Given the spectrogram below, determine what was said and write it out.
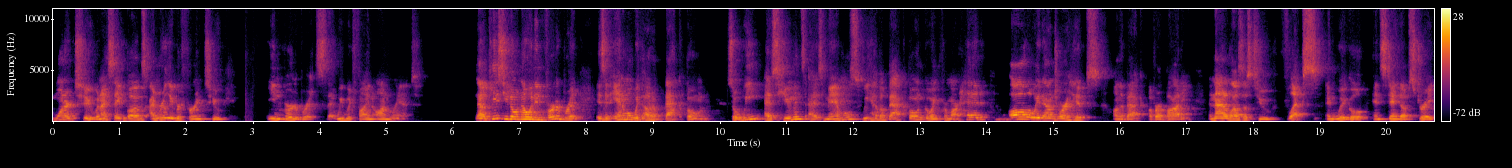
one or two. When I say bugs, I'm really referring to invertebrates that we would find on land. Now, in case you don't know, an invertebrate is an animal without a backbone. So we, as humans, as mammals, we have a backbone going from our head all the way down to our hips on the back of our body. And that allows us to flex and wiggle and stand up straight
